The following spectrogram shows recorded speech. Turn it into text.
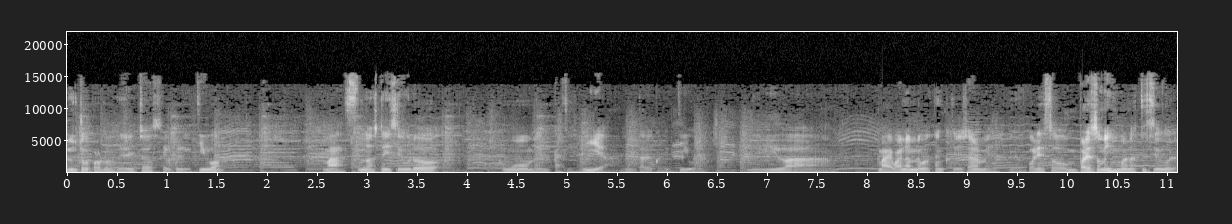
lucho por los derechos del colectivo más no estoy seguro cómo me encajaría en tal colectivo debido a bueno, igual no me gusta encasillarme pero por eso por eso mismo no estoy seguro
